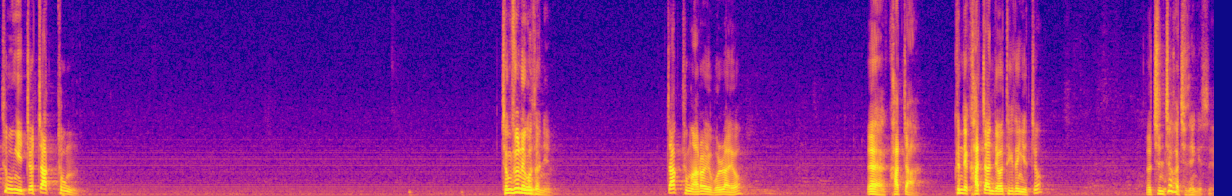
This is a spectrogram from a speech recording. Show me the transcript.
짝퉁 있죠, 짝퉁. 정순애 권사님, 짝퉁 알아요, 몰라요? 네, 가짜. 근데 가짜인데 어떻게 생겼죠? 진짜 같이 생겼어요.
